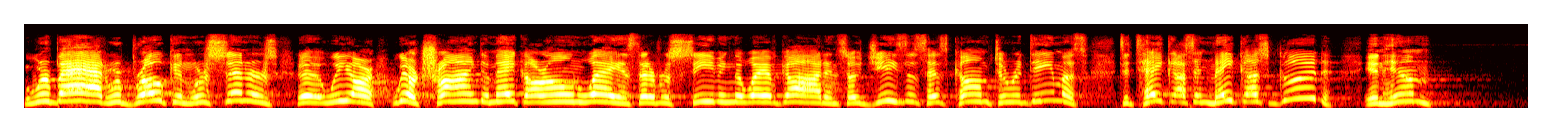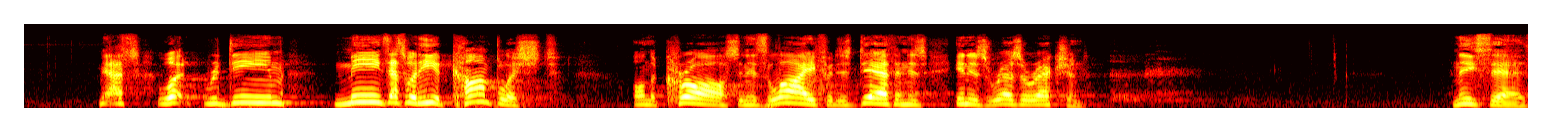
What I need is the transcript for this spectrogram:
We're bad. We're broken. We're sinners. Uh, we, are, we are trying to make our own way instead of receiving the way of God. And so Jesus has come to redeem us, to take us and make us good in Him. That's what redeem means. That's what He accomplished on the cross in His life, in His death, and his, in His resurrection. And He says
